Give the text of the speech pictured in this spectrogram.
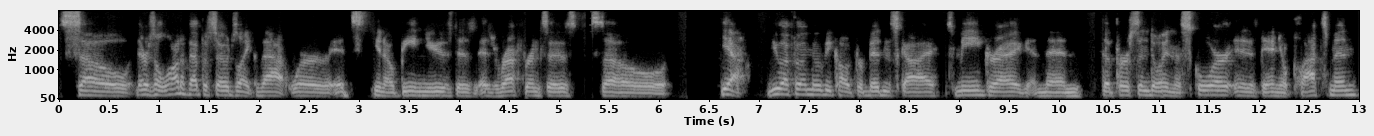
So there's a lot of episodes like that where it's you know being used as as references. So yeah ufo movie called forbidden sky. It's me greg and then the person doing the score is daniel platzman.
